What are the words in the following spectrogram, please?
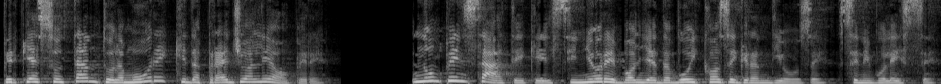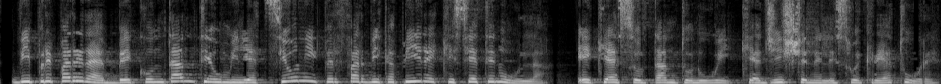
perché è soltanto l'amore che dà pregio alle opere. Non pensate che il Signore voglia da voi cose grandiose, se ne volesse. Vi preparerebbe con tante umiliazioni per farvi capire che siete nulla e che è soltanto Lui che agisce nelle sue creature.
